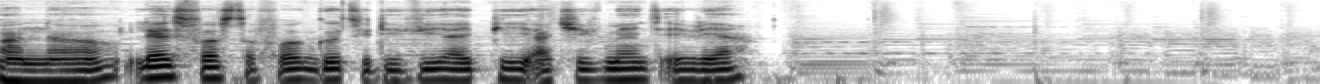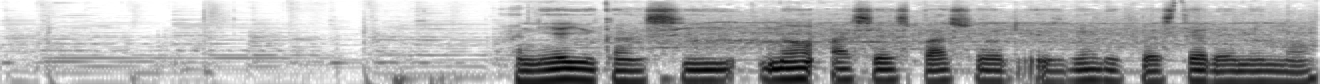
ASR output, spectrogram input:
And now let's first of all go to the VIP achievement area and here you can see no access password is being requested anymore.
